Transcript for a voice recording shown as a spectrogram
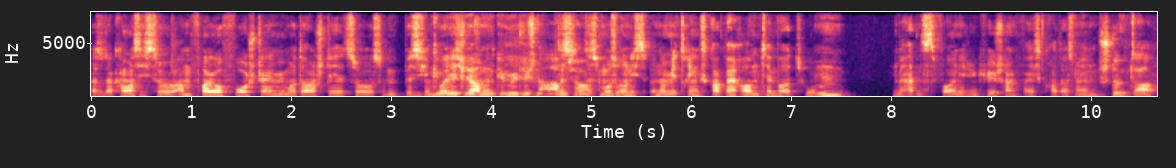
also da kann man sich so am Feuer vorstellen, wie man da steht, so, so ein bisschen mollig Gemütlichen, wärme. gemütlichen Abend, Das, ja. das muss auch nicht, so- ne, wir trinken es gerade bei Raumtemperatur. Mhm. Wir hatten es vorher nicht im Kühlschrank, weil ich gerade aus meinem Stimmt, ja.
